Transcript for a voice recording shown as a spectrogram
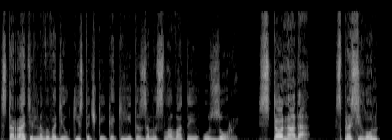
старательно выводил кисточкой какие-то замысловатые узоры — «Что надо?» — спросил он,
